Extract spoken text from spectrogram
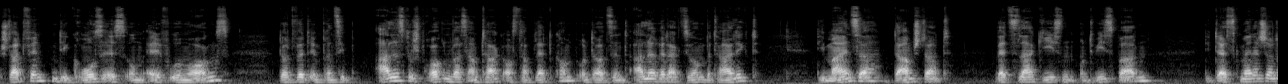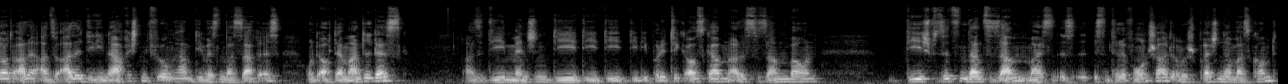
stattfinden. Die große ist um 11 Uhr morgens. Dort wird im Prinzip alles besprochen, was am Tag aufs Tablett kommt. Und dort sind alle Redaktionen beteiligt. Die Mainzer, Darmstadt, Wetzlar, Gießen und Wiesbaden. Die Deskmanager dort alle, also alle, die die Nachrichtenführung haben, die wissen, was Sache ist. Und auch der Manteldesk, also die Menschen, die die, die, die, die Politikausgaben alles zusammenbauen. Die sitzen dann zusammen, meistens ist, ist ein Telefonschalter und besprechen dann, was kommt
